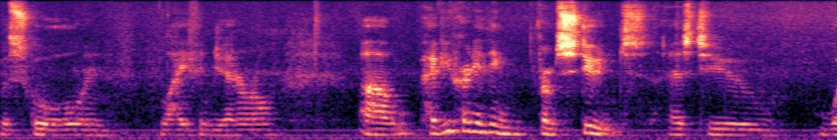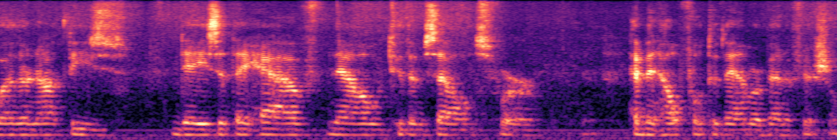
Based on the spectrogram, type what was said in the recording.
with school and life in general. Um, have you heard anything from students as to whether or not these days that they have now to themselves for have been helpful to them or beneficial?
